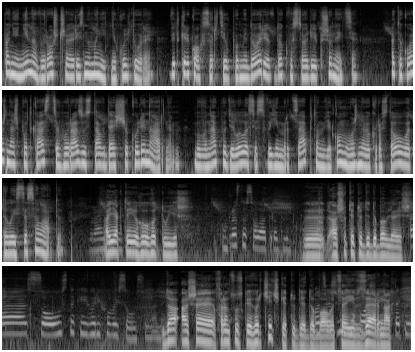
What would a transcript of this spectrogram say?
Пані Ніна вирощує різноманітні культури від кількох сортів помідорів до квасолі і пшениці. А також наш подкаст цього разу став дещо кулінарним, бо вона поділилася своїм рецептом, в якому можна використовувати листя салату. А як ти його готуєш? Просто салат роблю. Е, А що ти туди додаєш? Е, соус такий горіховий соус у мене. Да, а ще французької горчички туди додав, Оце ж і в зернах. Такий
